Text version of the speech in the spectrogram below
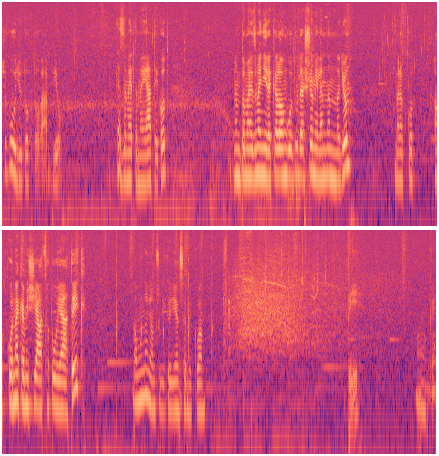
És akkor úgy jutok tovább, jó. Kezdem érteni a játékot. Nem tudom, ehhez mennyire kell angol tudás, remélem nem nagyon. Mert akkor, akkor nekem is játszható játék. De amúgy nagyon cukik, hogy ilyen szemük van. P. Oké. Okay.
